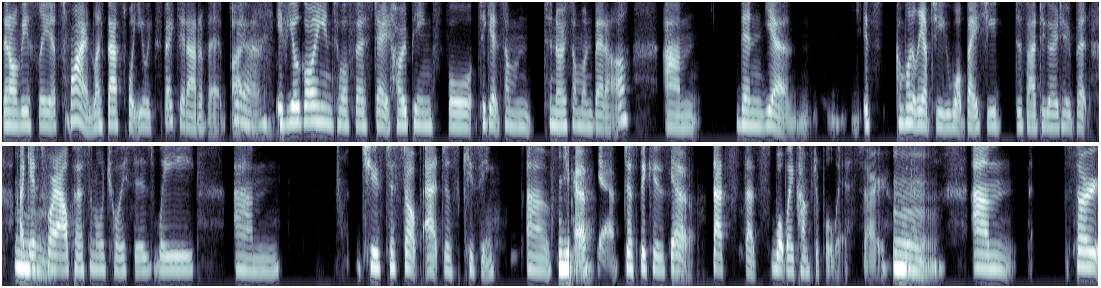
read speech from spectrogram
then obviously it's fine. Like that's what you expected out of it. But yeah. if you're going into a first date hoping for to get someone to know someone better, um, then yeah, it's completely up to you what base you decide to go to. But mm. I guess Mm. for our personal choices, we um choose to stop at just kissing. Uh, yeah, yeah, just because yeah. That's that's what we're comfortable with. So Mm. um, so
